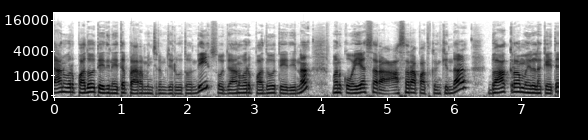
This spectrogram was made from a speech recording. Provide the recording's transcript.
జనవరి పదో తేదీన అయితే ప్రారంభించడం జరుగుతుంది. సో జనవరి పదో తేదీన మనకు వైఎస్ఆర్ ఆసరా పథకం కింద డ్వాక్రా మహిళలకైతే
